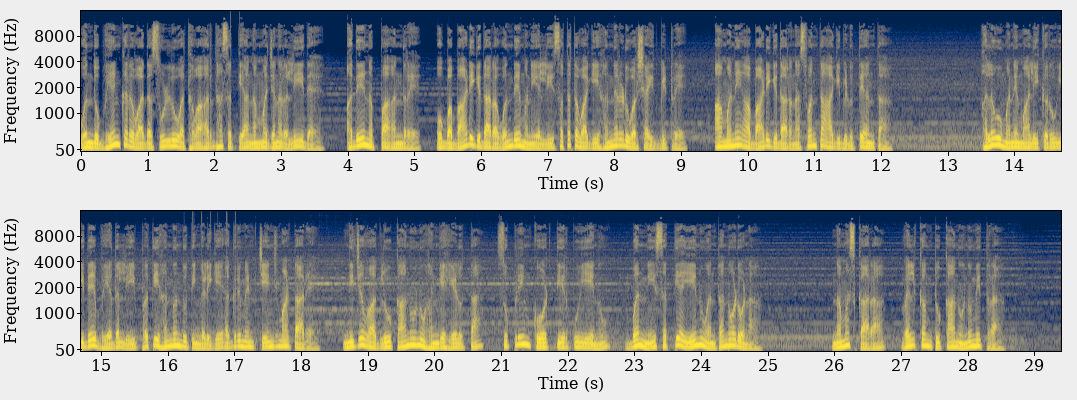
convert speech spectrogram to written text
ಒಂದು ಭಯಂಕರವಾದ ಸುಳ್ಳು ಅಥವಾ ಅರ್ಧ ಸತ್ಯ ನಮ್ಮ ಜನರಲ್ಲಿ ಇದೆ. ಅದೇನಪ್ಪ ಅಂದ್ರೆ, ಒಬ್ಬ ಬಾಡಿಗೆದಾರ ಒಂದೇ ಮನೆಯಲ್ಲಿ ಸತತವಾಗಿ ಹನ್ನೆರಡು ವರ್ಷ ಇದ್ಬಿಟ್ರೆ, ಆ ಮನೆ ಆ ಬಾಡಿಗೆದಾರನ ಸ್ವಂತ ಆಗಿಬಿಡುತ್ತೆ ಅಂತ. ಹಲವು ಮನೆ ಮಾಲೀಕರು ಇದೇ ಭಯದಲ್ಲಿ ಪ್ರತಿ ಹನ್ನೊಂದು ತಿಂಗಳಿಗೆ ಅಗ್ರಿಮೆಂಟ್ ಚೇಂಜ್ ಮಾಡ್ತಾರೆ. ನಿಜವಾಗ್ಲೂ ಕಾನೂನು ಹಂಗೆ ಹೇಳುತ್ತಾ? ಸುಪ್ರೀಂ ಕೋರ್ಟ್ ತೀರ್ಪು ಏನು? ಬನ್ನಿ ಸತ್ಯ ಏನು ಅಂತ ನೋಡೋಣ. ನಮಸ್ಕಾರ, ವೆಲ್ಕಮ್ ಟು ಕಾನೂನು ಮಿತ್ರ.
